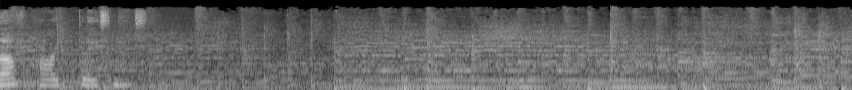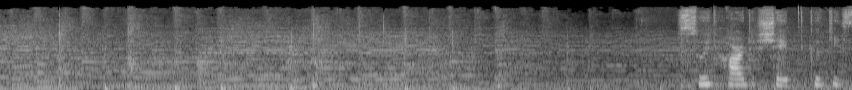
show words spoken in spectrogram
Love heart placemats. Sweetheart shaped cookies.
